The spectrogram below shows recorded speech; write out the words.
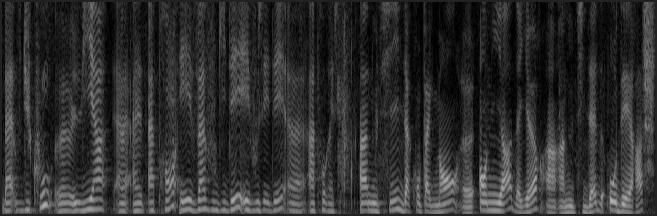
bah, du coup, euh, l'IA euh, apprend et va vous guider et vous aider euh, à progresser. Un outil d'accompagnement en IA d'ailleurs, un, outil d'aide au DRH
